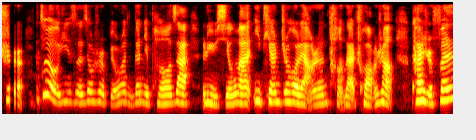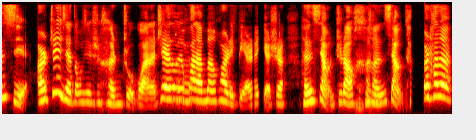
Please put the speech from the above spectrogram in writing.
是最有意思的就是，比如说你跟你朋友在旅行完一天之后，两个人躺在床上开始分析，而这些东西是很主观的，这些东西画在漫画里，别人也是很想知道、很很想看，而它的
